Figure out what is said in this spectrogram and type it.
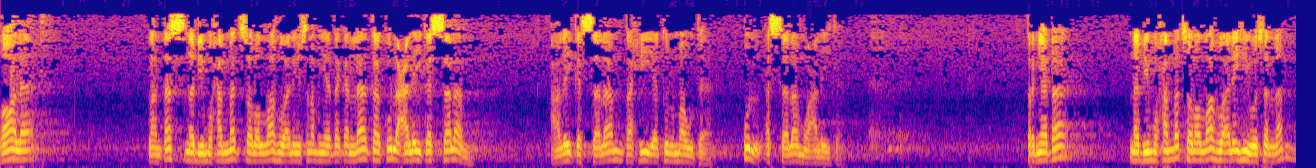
Qala Lantas Nabi Muhammad sallallahu alaihi wasallam menyatakan la salam. Alaikas salam tahiyatul mauta. Qul assalamu alayka. Ternyata Nabi Muhammad sallallahu alaihi wasallam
